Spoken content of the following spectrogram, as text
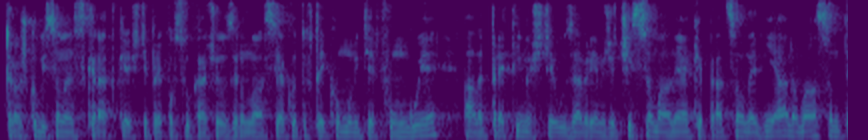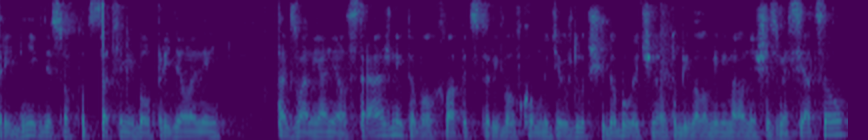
Trošku by som len skratke ešte pre poslucháčov zhrnul asi, ako to v tej komunite funguje, ale predtým ešte uzavriem, že či som mal nejaké pracovné dni. Áno, mal som 3 dni, kde som v podstate mi bol pridelený tzv. aniel strážny, to bol chlapec, ktorý bol v komunite už dlhšiu dobu, väčšinou to bývalo minimálne 6 mesiacov,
